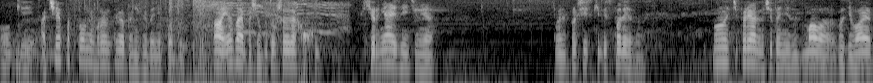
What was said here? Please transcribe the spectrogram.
Окей. А че я по стволным гранатометам никогда не пользуюсь? А, я знаю почему. Потому что это ху- херня, извините меня, пр- практически бесполезна. Ну, она типа реально что-то не мало задевает.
